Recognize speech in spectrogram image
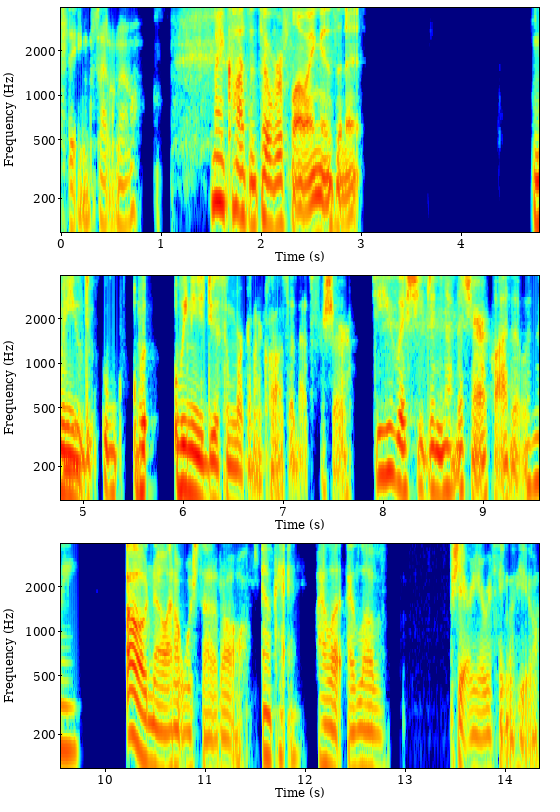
things. I don't know. My closet's overflowing, isn't it? We need to, we need to do some work in our closet. That's for sure. Do you wish you didn't have to share a closet with me? Oh no, I don't wish that at all. Okay. I lo- I love sharing everything with you.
